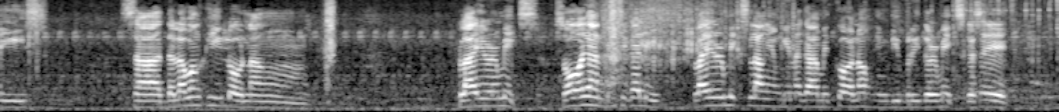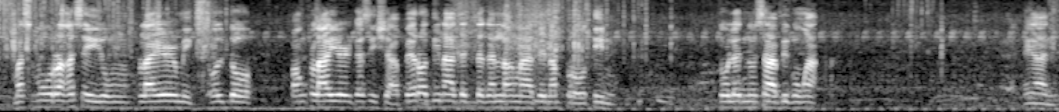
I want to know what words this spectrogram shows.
is sa dalawang kilo ng flyer mix. So ayan, basically, flyer mix lang yung ginagamit ko, no? Hindi breeder mix kasi mas mura kasi yung flyer mix. Although, pang flyer kasi siya, pero dinadagdagan lang natin ng protein. Tulad nung sabi ko nga. Ayan.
